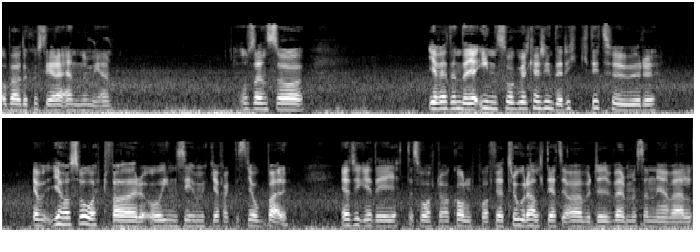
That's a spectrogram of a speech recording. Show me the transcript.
och behövde justera ännu mer. Och sen så jag vet inte, jag insåg väl kanske inte riktigt hur... Jag, jag har svårt för att inse hur mycket jag faktiskt jobbar. Jag tycker att det är jättesvårt att ha koll på för jag tror alltid att jag överdriver men sen när jag väl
